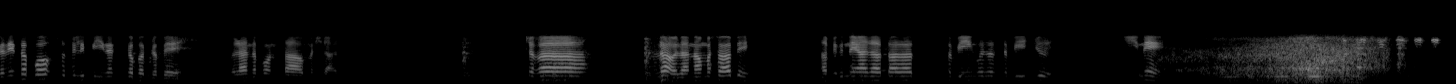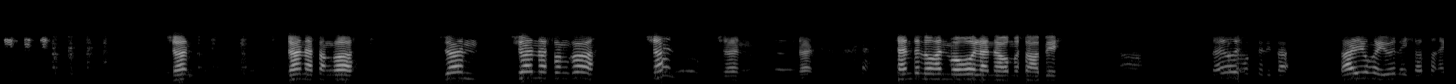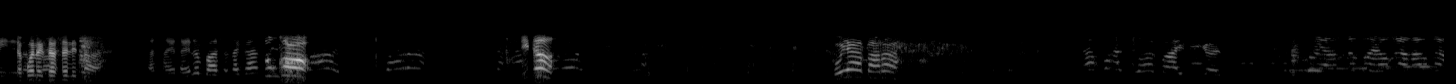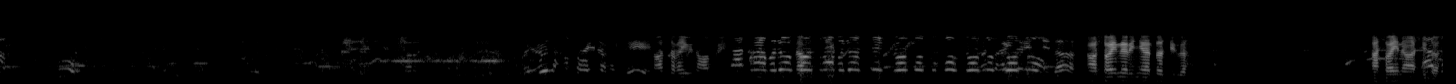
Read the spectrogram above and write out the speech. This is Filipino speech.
Ganito po sa Pilipinas kapag gabi. Wala na po ang tao masyado. Tsaka, wala, wala na masabi. Sabi ko na yata sabihin ko na sa video eh. Ine. Sean! Sean, nasan ka? Sean! Sean, nasan ka? Sean! Sean! Sean! Sean, mo ako. Wala na akong masabi. Tayo magsalita. Tayo ngayon ay sasakay Siya po nagsasalita. Sasakay tayo ng bus at agad. Tungko! Dito! Kuya, para. Nakasakay na kami. Nakasakay na rin yata sila. Pasakay na nga sila.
